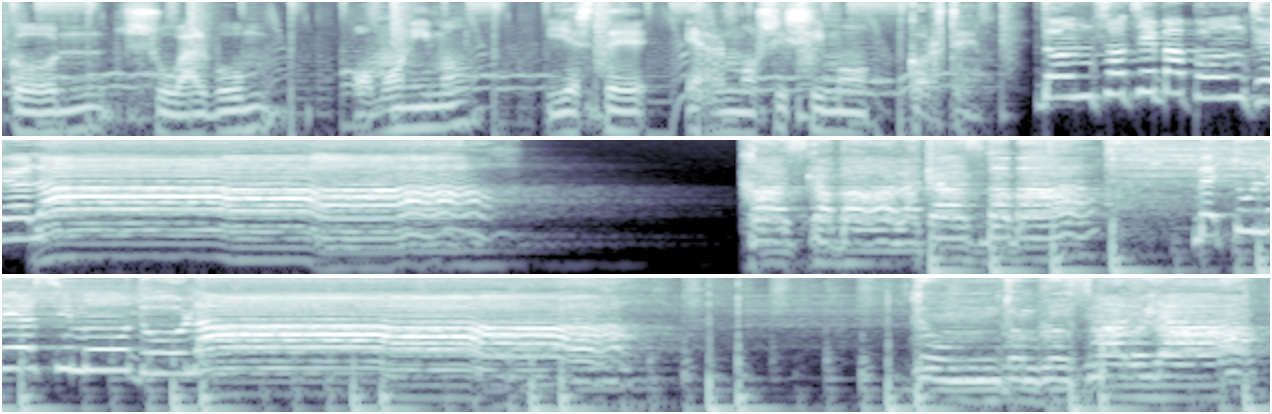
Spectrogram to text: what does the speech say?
con su álbum homónimo y este hermosísimo corte. Blues maluya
